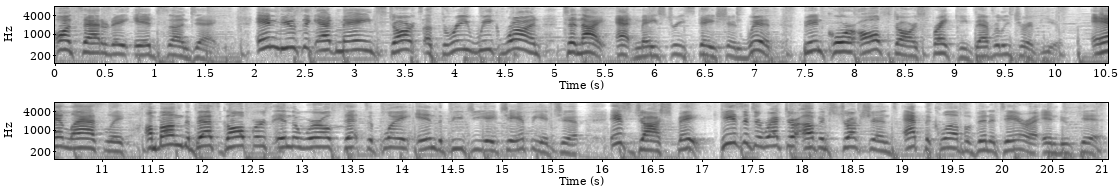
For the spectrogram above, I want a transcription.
on Saturday and Sunday. In Music at Main starts a three week run tonight at Main Street Station with Ben Core All Stars Frankie Beverly Tribute. And lastly, among the best golfers in the world set to play in the PGA Championship is Josh Speight. He's the director of instructions at the Club of Viniterra in New Kent.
